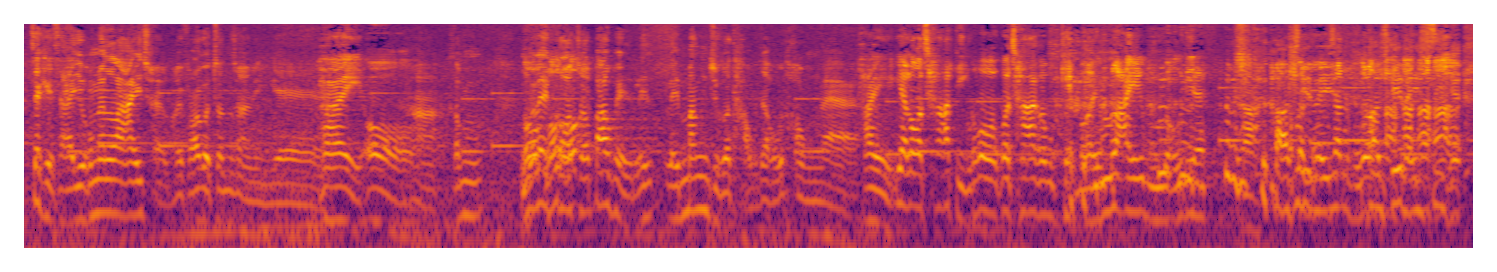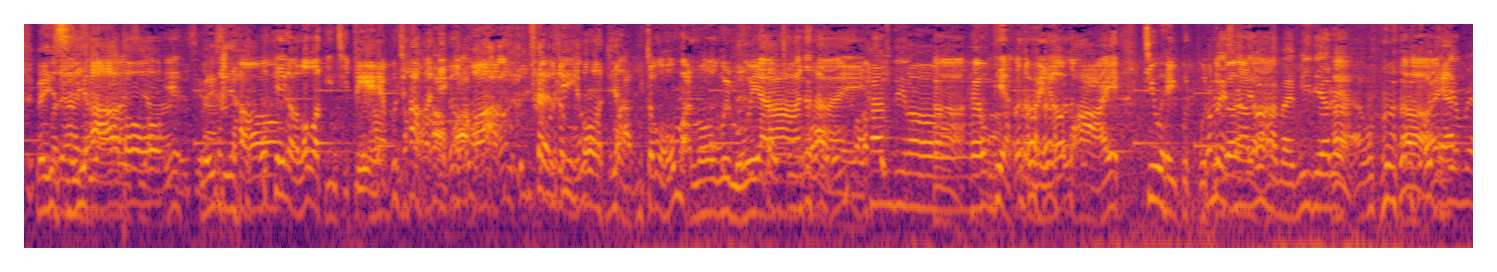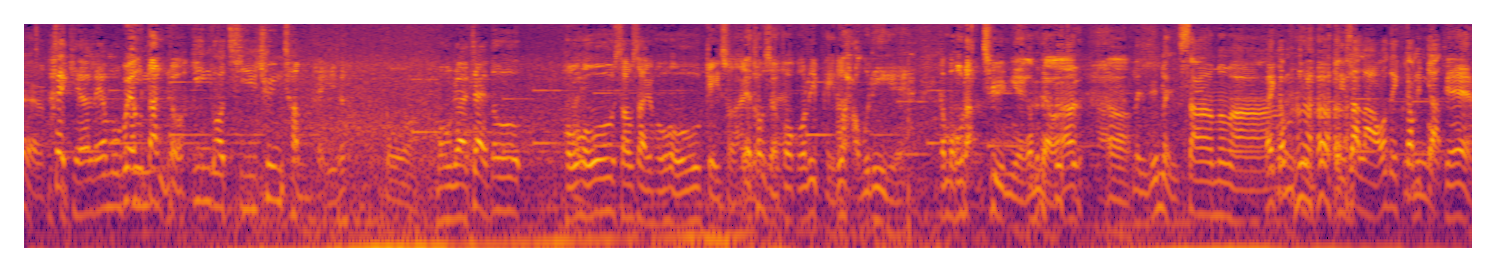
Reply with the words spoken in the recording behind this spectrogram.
即係其實係要咁樣拉長佢放喺個樽上面嘅。係哦，啊，咁如 果你我我割咗包皮，你你掹住個頭就好痛嘅。係，因為攞個叉電嗰個嗰個叉咁夾落去咁拉會唔會好啲咧？啊下次你咁咪冇辛苦咯。下次你試嘅你試下咯你試下你試下我驚就攞個電池劈咁叉埋你哇即係呢個人仲好聞喎，會唔會啊？真係香啲咯啊，香啲啊！嗰陣味咯，哇！朝氣勃勃咁你想點啊？係咪 media 啊 rare？其實 medium rare 即係其實你有冇 Well 見 done 喎見過刺穿陳皮咧？冇啊！冇嘅，即係都 好好手勢，好好技術喺度嘅。因為通常個個啲皮都厚啲嘅，咁好難穿嘅，咁就啊啊。零點零三啊嘛。誒咁其其實嗱，我哋今日啫，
